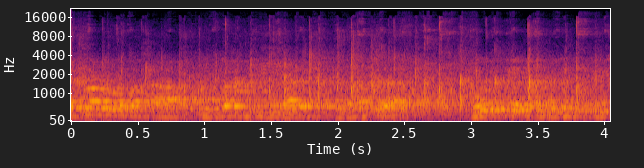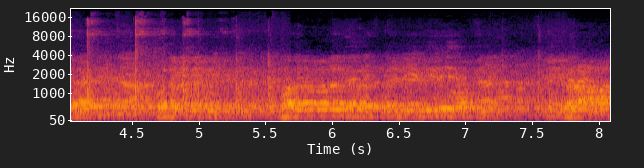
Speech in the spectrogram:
ಸ್ವಾಗತವನ್ನು ಉದ್ಘಾಟಿಸಿದ್ದಾರೆ ನಂತರ ಗೋರಿಕೆಯನ್ನು ಬೆಳೆಸಿದ್ದಾರೆ ಕೊನೆಯಲ್ಲಿ ಮರವನ್ನು ಗ್ರಾಮ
